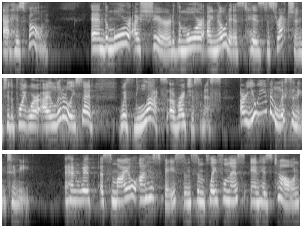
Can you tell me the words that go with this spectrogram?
at his phone. And the more I shared, the more I noticed his distraction to the point where I literally said, with lots of righteousness, Are you even listening to me? And with a smile on his face and some playfulness in his tone,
